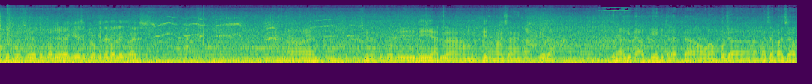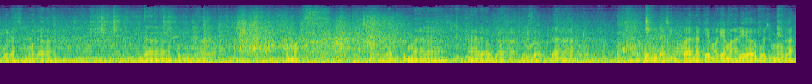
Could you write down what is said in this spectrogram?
Kita pusing satu kali lagi sebelum kita balik guys. Kan. Pusing satu kali. Ini adalah mungkin bazar yang tak akhir lah. Ini hari tak akhir kita datang orang pun dah bazar-bazar pun dah semua dah dah apa ni dah kemas. Dah berkemas dah. Ha dah dah dah, dah, dah apa ni dah simpan dah kemah-kemah dia apa semua kan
